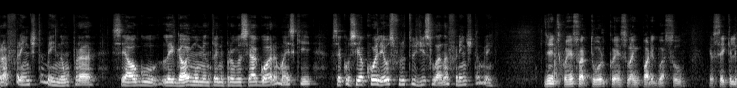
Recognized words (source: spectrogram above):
para frente também, não para ser algo legal e momentâneo para você agora, mas que você consiga colher os frutos disso lá na frente também. Gente, conheço o Arthur, conheço lá em Poriguaçu. Eu sei que ele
